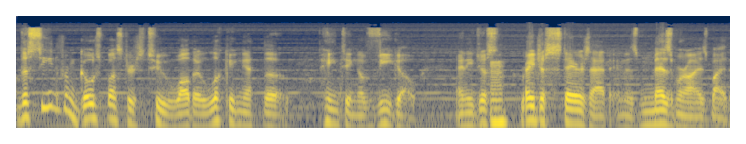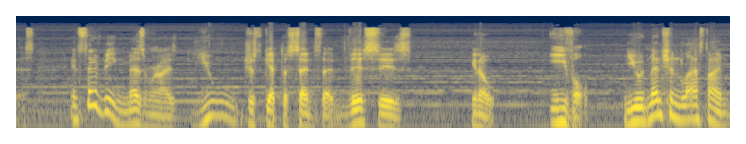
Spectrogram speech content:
the scene from Ghostbusters 2, while they're looking at the painting of Vigo, and he just Mhm. Ray just stares at it and is mesmerized by this. Instead of being mesmerized, you just get the sense that this is, you know, evil. You had mentioned last time,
